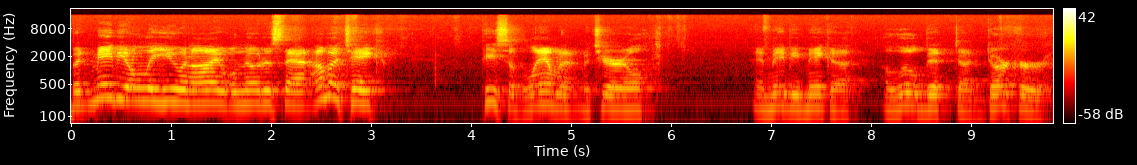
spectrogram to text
but maybe only you and I will notice that. I'm going to take a piece of laminate material and maybe make a, a little bit uh, darker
